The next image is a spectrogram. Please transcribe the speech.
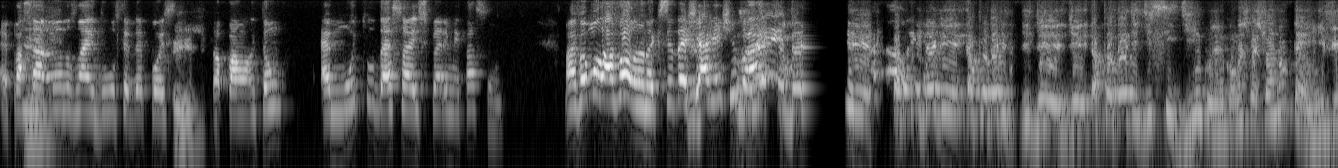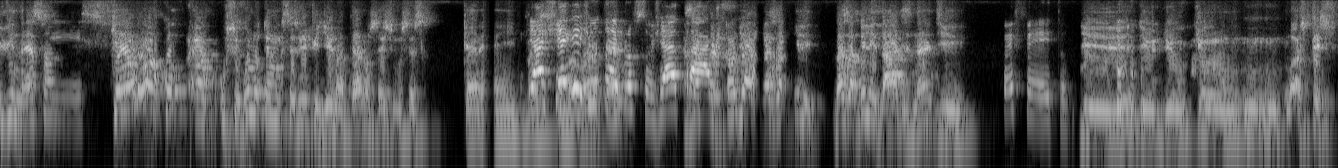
é passar isso. anos na indústria e depois. Então, é muito dessa experimentação. Mas vamos lá, Valana, que se deixar a gente vai. É o poder de, é o poder de, é o poder de, de, de, é o poder de decidir, inclusive, como as pessoas não têm, e vive nessa. Isso. Que é o, é o segundo tema que vocês me pediram até, não sei se vocês querem. Já chega junto aí, professor, já. Essa questão de, das, habilidades, né? De, Perfeito. De, de, de, de um, um, as pessoas.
